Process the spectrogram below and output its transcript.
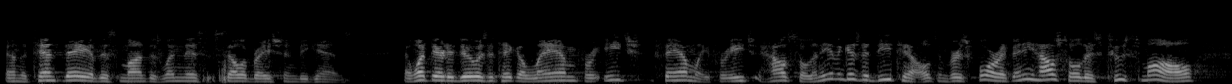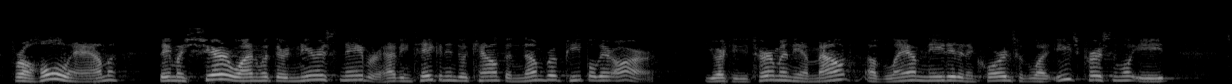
And the tenth day of this month is when this celebration begins. And what they're to do is to take a lamb for each family, for each household. And he even gives the details in verse 4. If any household is too small for a whole lamb, they must share one with their nearest neighbor, having taken into account the number of people there are. You are to determine the amount of lamb needed in accordance with what each person will eat.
